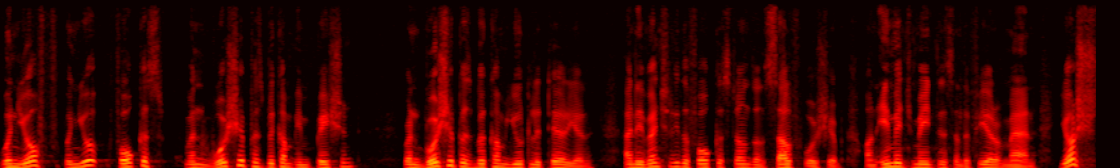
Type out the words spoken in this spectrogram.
When your when your focus, when worship has become impatient, when worship has become utilitarian, and eventually the focus turns on self-worship, on image maintenance and the fear of man, your sh-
